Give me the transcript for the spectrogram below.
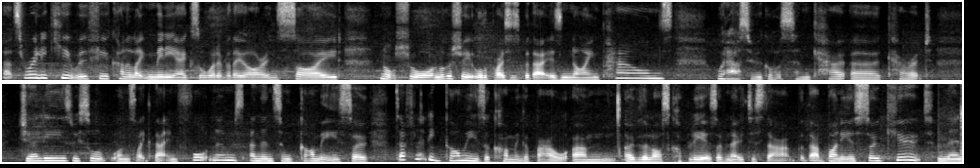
That's really cute with a few kind of like mini eggs or whatever they are inside. Not sure, I'm not gonna show you all the prices, but that is nine pounds. What else have we got? Some car uh, carrot jellies. We saw ones like that in Fortnum's and then some gummies. So definitely gummies are coming about um, over the last couple of years. I've noticed that. But that bunny is so cute. And then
